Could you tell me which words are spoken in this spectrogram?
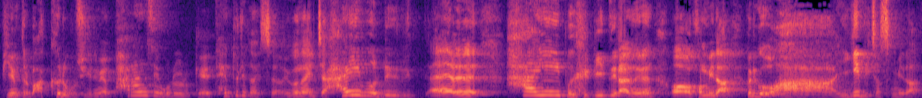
BMW 마크를 보시게 되면 파란색으로 이렇게 테두리가 있어요. 이거는 이제 하이브리드, 에, 하이브리드라는 어, 겁니다. 그리고 와 이게 미쳤습니다.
